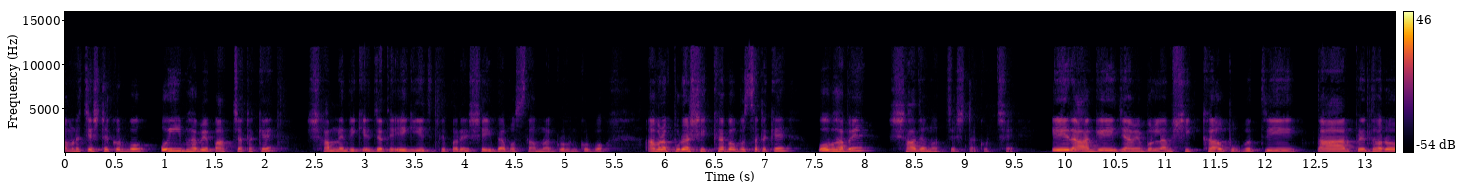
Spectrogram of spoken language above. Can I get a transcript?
আমরা চেষ্টা করব ওইভাবে বাচ্চাটাকে সামনের দিকে যাতে এগিয়ে যেতে পারে, সেই ব্যবস্থা আমরা গ্রহণ করব। আমরা পুরো শিক্ষা ব্যবস্থাটাকে ওভাবে সাজানোর চেষ্টা করছে। এর আগে এই যে আমি বললাম শিক্ষা উপপত্রি তারপরে ধরো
